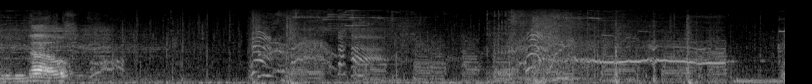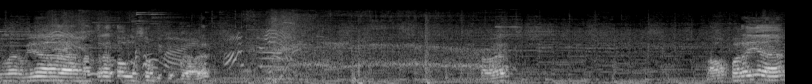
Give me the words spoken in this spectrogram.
Eliminado. Bueno, voy a matar a todos los zombies que pueda, a ver. A. Vamos para allá.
